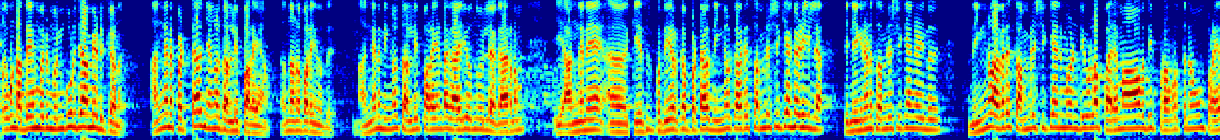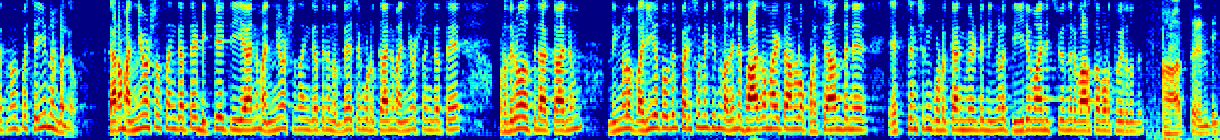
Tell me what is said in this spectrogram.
അതുകൊണ്ട് അദ്ദേഹം ഒരു മുൻകൂർ ജാമ്യം എടുക്കുകയാണ്. അങ്ങനെ പെട്ടാൽ ഞങ്ങൾ തള്ളി പറയാം എന്നാണ് പറയുന്നത്. അങ്ങനെ നിങ്ങൾ തള്ളി പറയേണ്ട കാര്യമൊന്നുമില്ല. കാരണം അങ്ങനെ കേസിൽ പ്രതിയേർക്കപ്പെട്ടാൽ നിങ്ങൾക്ക് അവരെ സംരക്ഷിക്കാൻ കഴിയില്ല. പിന്നെ എങ്ങനെയാണ് സംരക്ഷിക്കാൻ കഴിയുന്നത്? നിങ്ങൾ അവരെ സംരക്ഷിക്കാൻ വേണ്ടിയുള്ള പരമാവധി പ്രവർത്തനവും പ്രയത്നവും ഇപ്പോൾ ചെയ്യുന്നുണ്ടല്ലോ. കാരണം അന്വേഷണ സംഘത്തെ ഡിക്റ്റേറ്റ് ചെയ്യാനും അന്വേഷണ സംഘത്തിന് നിർദ്ദേശം കൊടുക്കാനും അന്വേഷണ സംഘത്തെ പ്രതിരോധത്തിലാക്കാനും നിങ്ങൾ വലിയ തോതിൽ പരിശ്രമിക്കുന്നത് അതിന്റെ ഭാഗമായിട്ടാണല്ലോ പ്രശാന്തിന് എക്സ്റ്റൻഷൻ കൊടുക്കാൻ വേണ്ടി നിങ്ങൾ തീരുമാനിച്ചു എന്നൊരു വാർത്ത പുറത്തു വരുന്നത്? ആ തേണ്ടി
